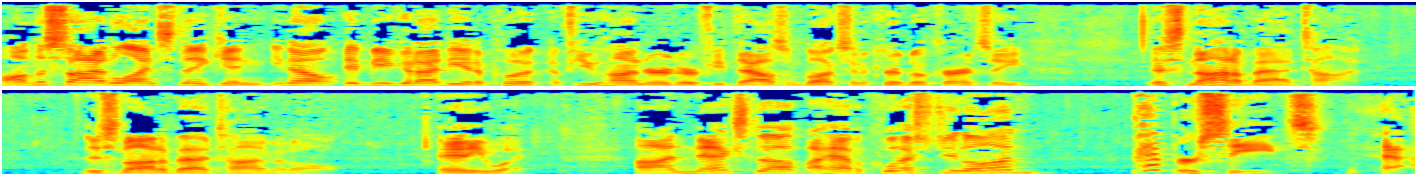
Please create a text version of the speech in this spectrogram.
on the sidelines thinking, you know, it'd be a good idea to put a few hundred or a few thousand bucks in a cryptocurrency, it's not a bad time. It's not a bad time at all. Anyway, uh, next up, I have a question on pepper seeds. Yeah.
